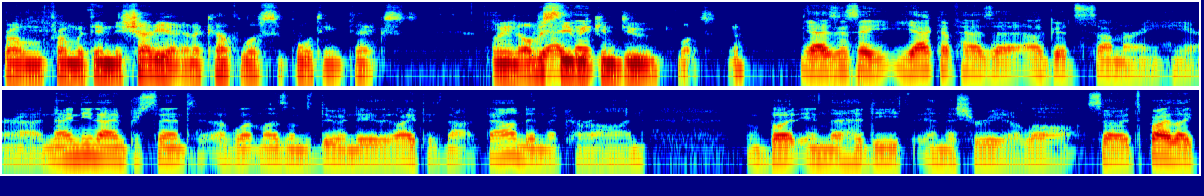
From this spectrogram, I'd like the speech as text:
from from within the Sharia and a couple of supporting texts. I mean, obviously yeah, I think, we can do lots. Yeah. Yeah, I was going to say, Yaakov has a, a good summary here. 99% uh, of what Muslims do in daily life is not found in the Quran, but in the Hadith and the Sharia law. So it's probably like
